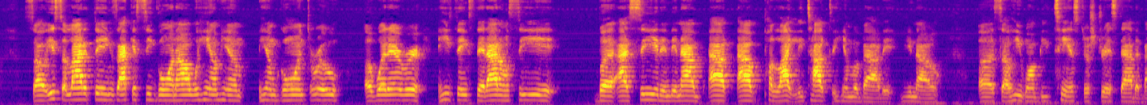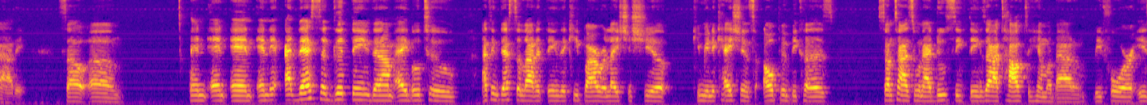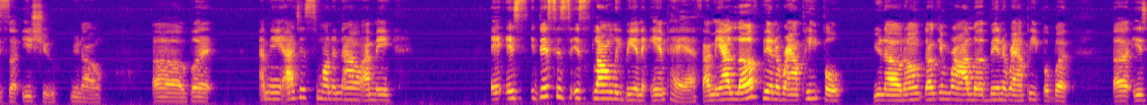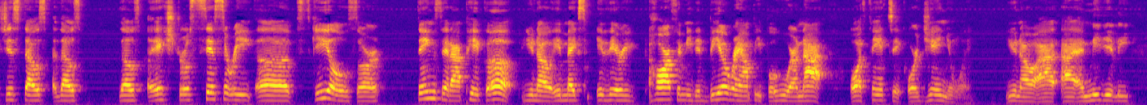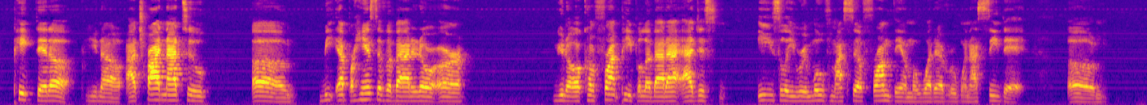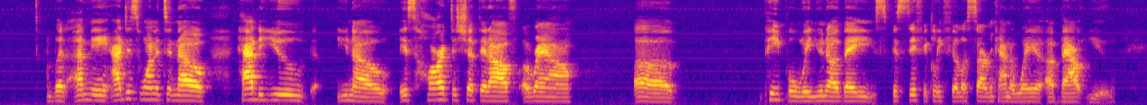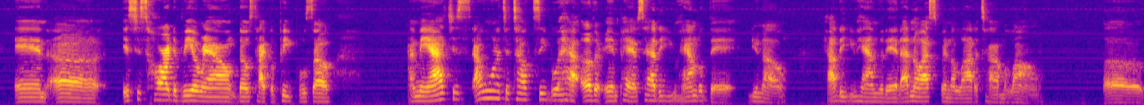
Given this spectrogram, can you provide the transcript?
so it's a lot of things I can see going on with him, him, him going through or whatever. He thinks that I don't see it, but I see it, and then I I I politely talk to him about it, you know, uh, so he won't be tensed or stressed out about it. So um, and and and and that's a good thing that I'm able to. I think that's a lot of things that keep our relationship communications open because sometimes when I do see things, I talk to him about them before it's an issue, you know. Uh, but I mean, I just want to know. I mean, it's this is it's lonely being an empath. I mean, I love being around people. You know, don't don't get me wrong. I love being around people, but uh, it's just those those those extra sensory uh skills or things that I pick up. You know, it makes it very hard for me to be around people who are not authentic or genuine. You know, I, I immediately pick that up. You know, I try not to um, be apprehensive about it or, or you know, or confront people about it. I, I just easily remove myself from them or whatever when I see that. Um, but I mean, I just wanted to know how do you, you know, it's hard to shut that off around uh people when you know they specifically feel a certain kind of way about you and uh it's just hard to be around those type of people. So i mean i just i wanted to talk to people how other empaths how do you handle that you know? How do you handle that? I know i spend a lot of time alone. Uh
